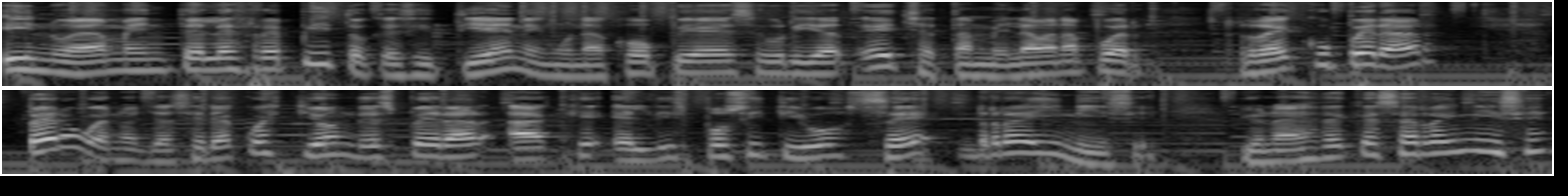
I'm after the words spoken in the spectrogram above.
Y nuevamente les repito que si tienen una copia de seguridad hecha también la van a poder recuperar. Pero bueno, ya sería cuestión de esperar a que el dispositivo se reinicie. Y una vez de que se reinicie,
